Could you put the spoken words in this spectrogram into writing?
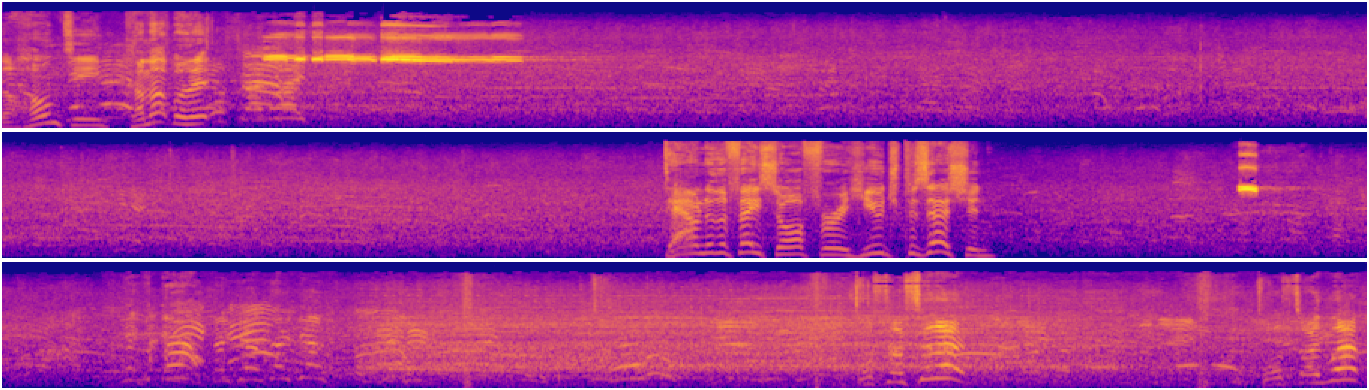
The home team come up with it. Ball side right. Down to the face-off for a huge possession. Ball top center. side left.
